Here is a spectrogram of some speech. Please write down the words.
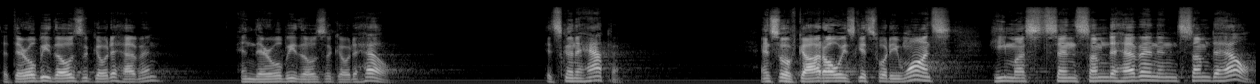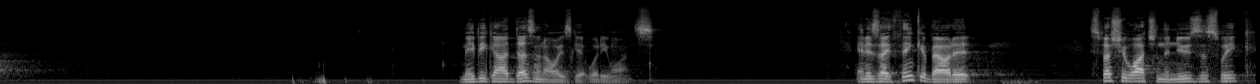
That there will be those that go to heaven and there will be those that go to hell. It's going to happen. And so if God always gets what he wants, he must send some to heaven and some to hell. Maybe God doesn't always get what he wants. And as I think about it, especially watching the news this week,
